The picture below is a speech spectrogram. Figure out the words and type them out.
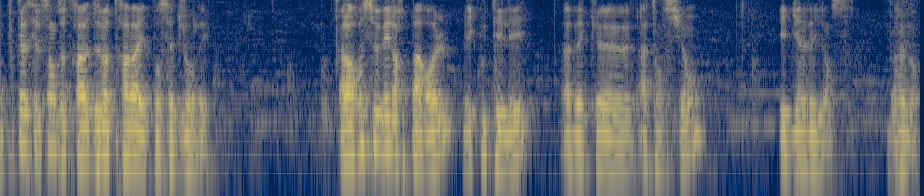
En tout cas, c'est le sens de notre travail pour cette journée. Alors recevez leurs paroles, écoutez-les avec euh, attention, et bienveillance, vraiment.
